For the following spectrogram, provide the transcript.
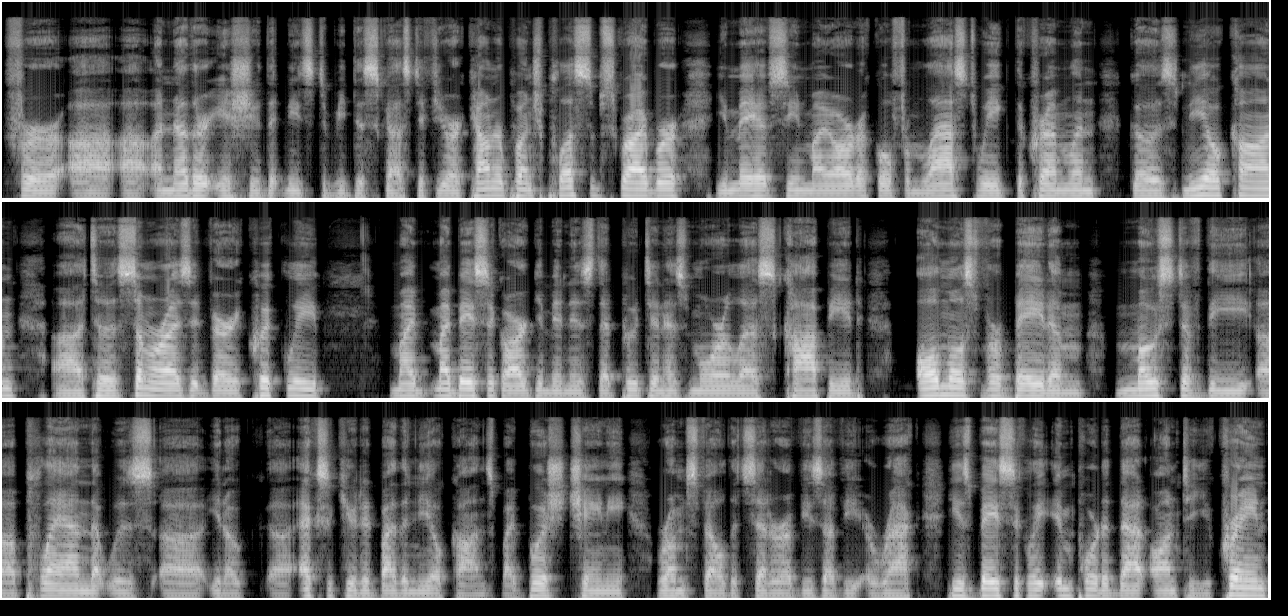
for uh, uh, another issue that needs to be discussed. If you're a Counterpunch Plus subscriber, you may have seen my article from last week. The Kremlin goes neocon. Uh, to summarize it very quickly, my my basic argument is that Putin has more or less copied almost verbatim most of the uh, plan that was, uh, you know, uh, executed by the neocons, by Bush, Cheney, Rumsfeld, etc., vis-a-vis Iraq. He's basically imported that onto Ukraine.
